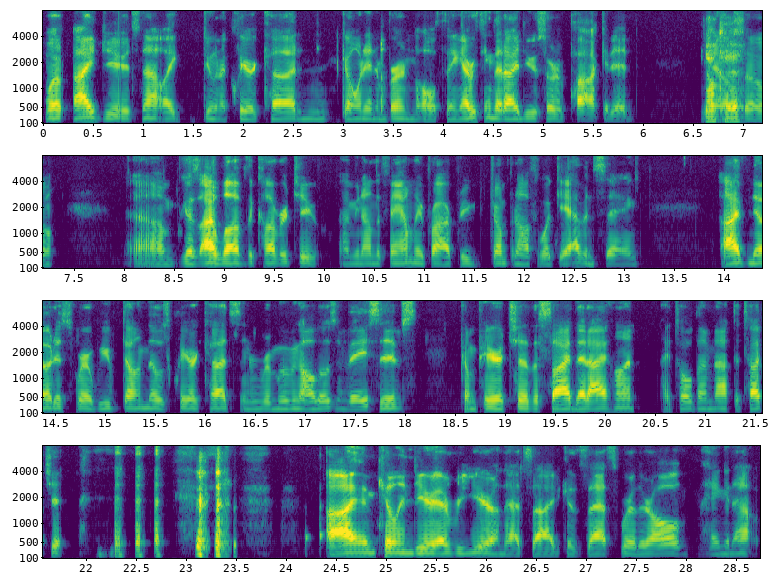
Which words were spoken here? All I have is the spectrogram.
what I do. It's not like doing a clear cut and going in and burning the whole thing. Everything that I do is sort of pocketed. Okay. Know? So um, because I love the cover too. I mean, on the family property, jumping off of what Gavin's saying, I've noticed where we've done those clear cuts and removing all those invasives compared to the side that I hunt. I told them not to touch it. I am killing deer every year on that side because that's where they're all hanging out.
